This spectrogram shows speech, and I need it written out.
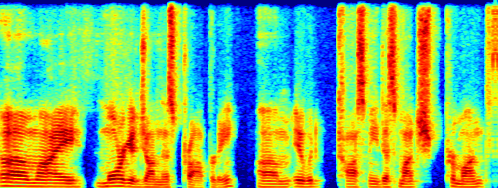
uh, my mortgage on this property um, it would cost me this much per month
